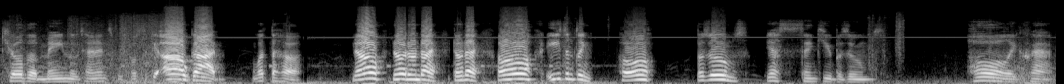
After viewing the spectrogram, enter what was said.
kill the main lieutenants. We're supposed to get- Oh god! What the hell? No! No, don't die! Don't die! Oh! Eat something! Oh! Bazooms! Yes, thank you, Bazooms. Holy crap.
